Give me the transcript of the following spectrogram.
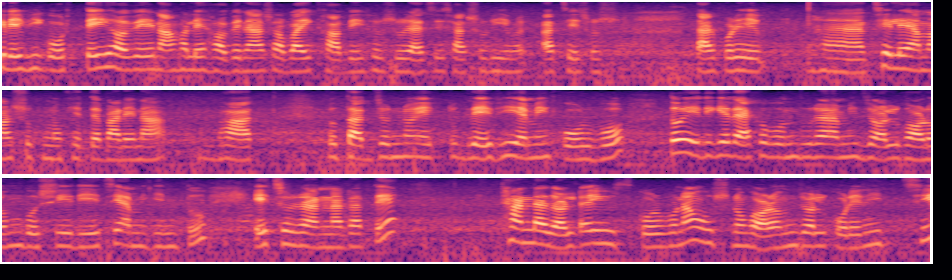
গ্রেভি করতেই হবে, না হলে হবে না, সবাই খাবে, শ্বশুর আছে, শাশুড়ি আছে, শ্বশুর, তারপরে হ্যাঁ ছেলে আমার শুকনো খেতে পারে না। ভাত, তো তার জন্য একটু গ্রেভি আমি করব। তো এদিকে দেখো বন্ধুরা, আমি জল গরম বসিয়ে দিয়েছি। আমি কিন্তু এঁচড় রান্নাটাতে ঠান্ডা জলটা ইউজ করব না, উষ্ণ গরম জল করে নিচ্ছি।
